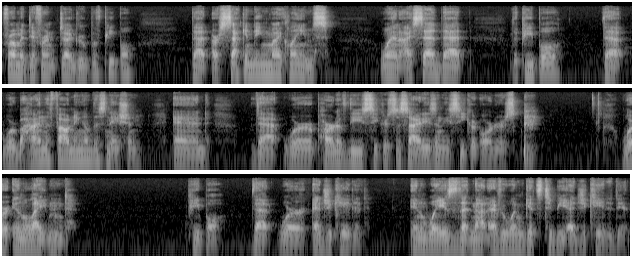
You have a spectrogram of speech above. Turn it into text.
from a different uh, group of people that are seconding my claims when I said that the people that were behind the founding of this nation and that were part of these secret societies and these secret orders were enlightened people that were educated in ways that not everyone gets to be educated in.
